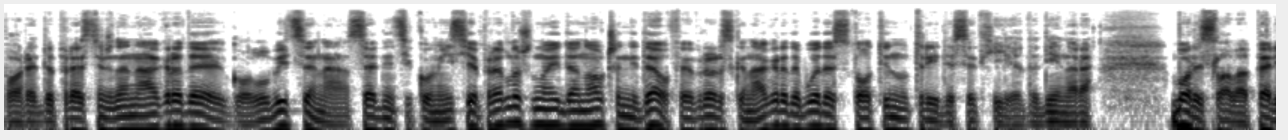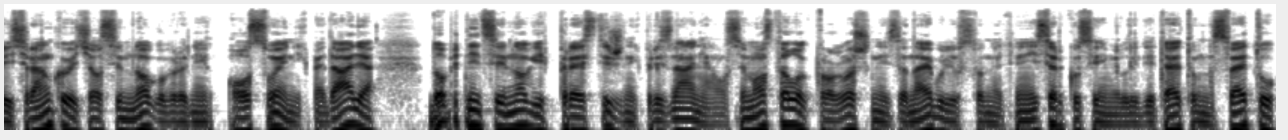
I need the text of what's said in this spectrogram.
Pored prestižne nagrade Golubice na sednici komisije predloženo i da novčani deo februarske nagrade bude 130.000 dinara. Borislava Perić-Ranković osim mnogobrojnih međunarodnih osvojenih medalja, i mnogih prestižnih priznanja, osim ostalog proglašeni za najbolju stoneteniserku sa invaliditetom na svetu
